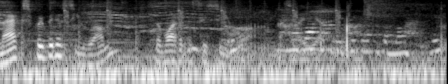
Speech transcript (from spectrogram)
Next, will be the serum. The water is the serum. So, ayan.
